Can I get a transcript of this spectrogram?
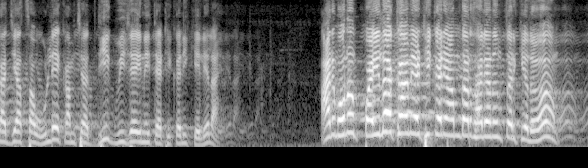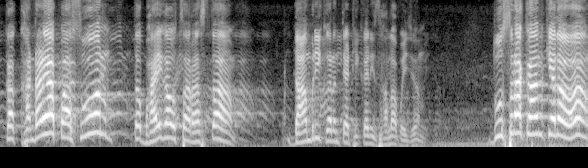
का ज्याचा उल्लेख आमच्या दिग्विजयीने त्या ठिकाणी केलेला आहे. आणि म्हणून पहिलं काम या ठिकाणी आमदार झाल्यानंतर केलं का खंडाळ्यापासून तर भायगावचा रस्ता डांबरीकरण त्या ठिकाणी झाला पाहिजे. दुसरं काम केलं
